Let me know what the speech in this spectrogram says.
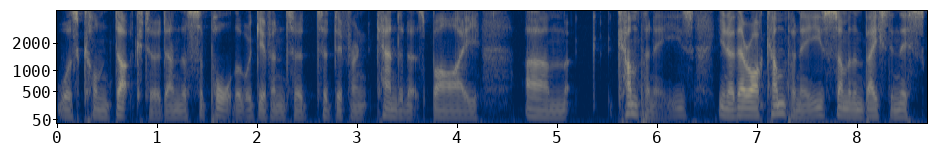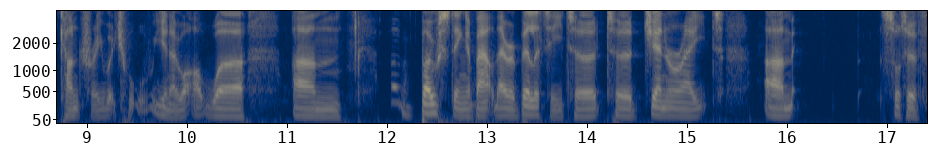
was conducted and the support that were given to to different candidates by um, companies you know there are companies some of them based in this country which you know were um, boasting about their ability to to generate um, sort of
